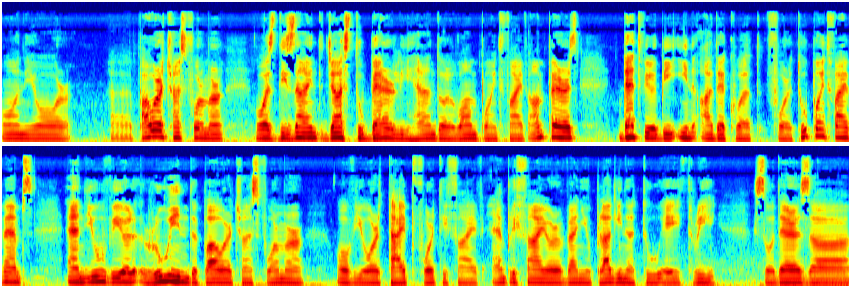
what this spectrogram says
on your power transformer was designed just to barely handle 1.5 amperes that will be inadequate for 2.5 amps and you will ruin the power transformer of your type 45 amplifier when you plug in a 2A3 so there's uh,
